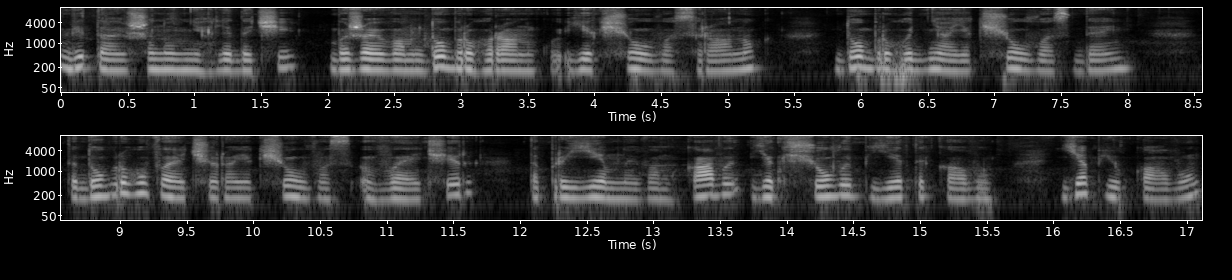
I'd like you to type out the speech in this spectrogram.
Вітаю, шановні глядачі! Бажаю вам доброго ранку, якщо у вас ранок, доброго дня, якщо у вас день, та доброго вечора, якщо у вас вечір, та приємної вам кави, якщо ви п'єте каву. Я п'ю каву.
